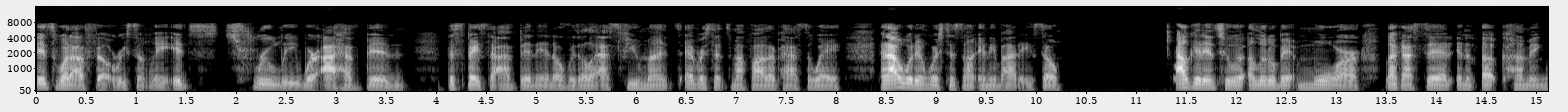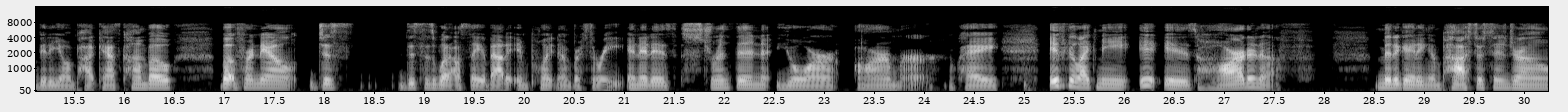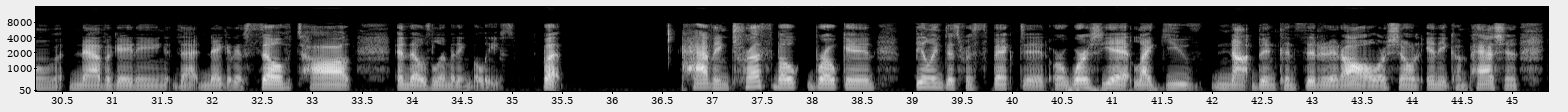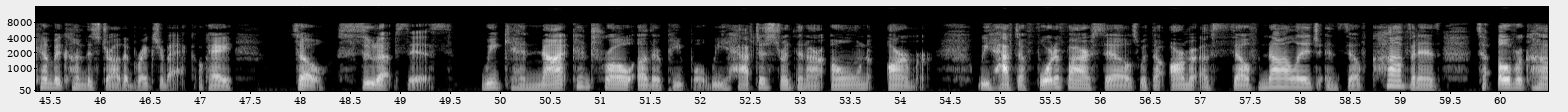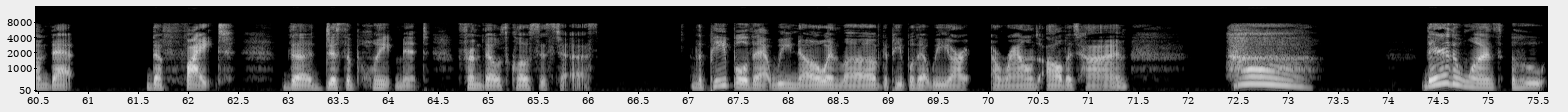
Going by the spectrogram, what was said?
it's what I've felt recently. It's truly where I have been the space that I've been in over the last few months, ever since my father passed away. And I wouldn't wish this on anybody. So I'll get into it a little bit more, like I said, in an upcoming video and podcast combo. But for now, just this is what I'll say about it in point number three, and it is strengthen your armor. Okay. If you're like me, it is hard enough mitigating imposter syndrome, navigating that negative self talk, and those limiting beliefs. But having trust bo- broken, feeling disrespected, or worse yet, like you've not been considered at all or shown any compassion can become the straw that breaks your back. Okay. So suit up, sis. We cannot control other people. We have to strengthen our own armor. We have to fortify ourselves with the armor of self knowledge and self confidence to overcome that, the fight, the disappointment from those closest to us. The people that we know and love, the people that we are around all the time, they're the ones who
